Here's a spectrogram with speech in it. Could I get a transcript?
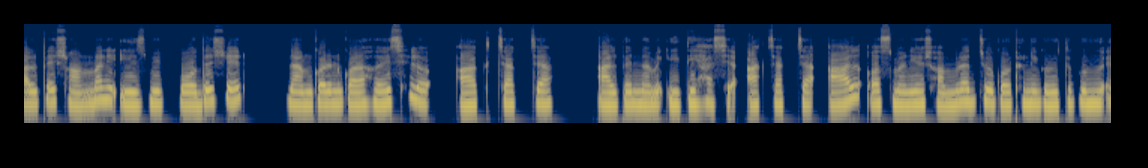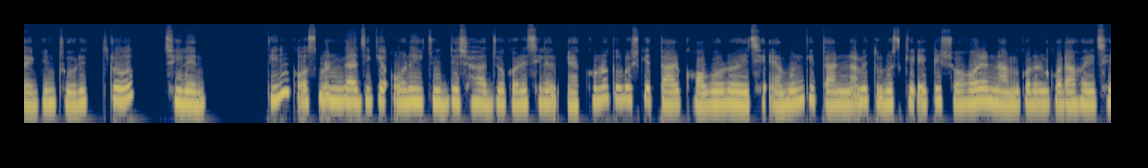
আল্পের সম্মানে ইজমির প্রদেশের নামকরণ করা হয়েছিল আকচাকচা আলপের নামে ইতিহাসে আকচাকচা আল ওসমানীয় সাম্রাজ্য গঠনে গুরুত্বপূর্ণ একজন চরিত্র ছিলেন। তিনি ওসমান গাজীকে অনেক যুদ্ধে সাহায্য করেছিলেন। এখনও তুরস্কে তার খবর রয়েছে, এমনকি তার নামে তুরস্কের একটি শহরের নামকরণ করা হয়েছে।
